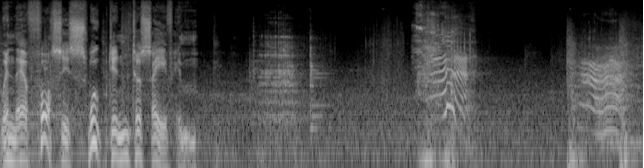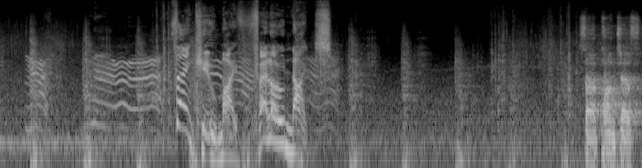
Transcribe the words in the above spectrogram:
when their forces swooped in to save him. Thank you, my fellow knights. Sir Pontius,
